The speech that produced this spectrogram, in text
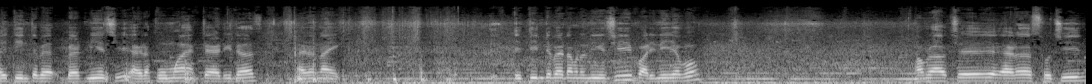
আমরা এই তিনটে ব্যাট- নিয়েছি। একটা পুমা একটা অ্যাডিডাস একটা নাইক এই তিনটে ব্যাট আমরা নিয়েছি, বাড়ি নিয়ে যাব। আমরা হচ্ছে একটা সচিন,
